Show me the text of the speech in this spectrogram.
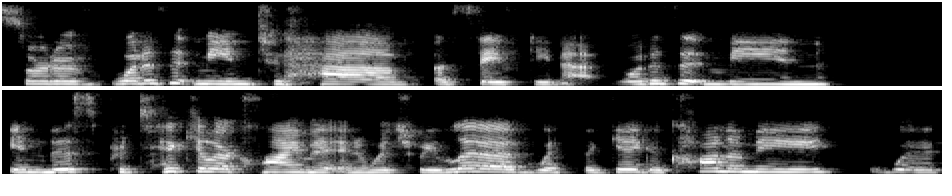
sort of what does it mean to have a safety net? What does it mean in this particular climate in which we live with the gig economy, with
